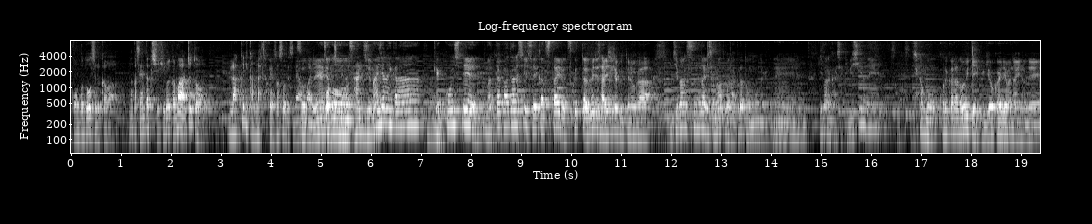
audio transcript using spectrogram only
今後どうするかはなんか選択肢広いからまあちょっと楽に考えた方が良さそうですねあんまり。ねでも根詰めない30前じゃないかな、うん。結婚して全く新しい生活スタイルを作った上で再就職っていうのが一番すんなりその後が楽だと思うんだけどね、今の会社厳しいよね。ね。しかもこれから伸びていく業界ではないので。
